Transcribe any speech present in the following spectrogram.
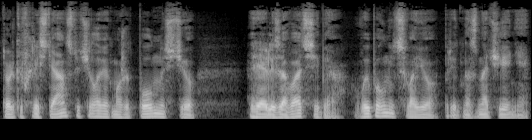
Только в христианстве человек может полностью реализовать себя, выполнить свое предназначение.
